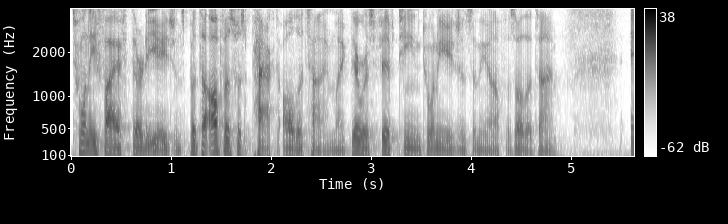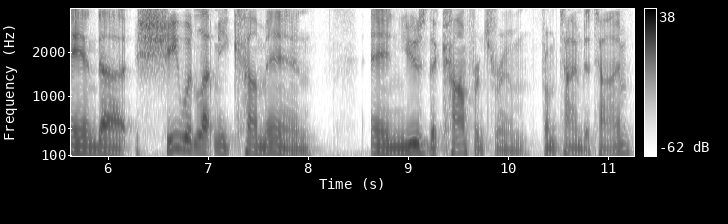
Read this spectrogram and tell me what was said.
25, 30 agents, but the office was packed all the time. Like there was 15, 20 agents in the office all the time. And uh, she would let me come in and use the conference room from time to time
